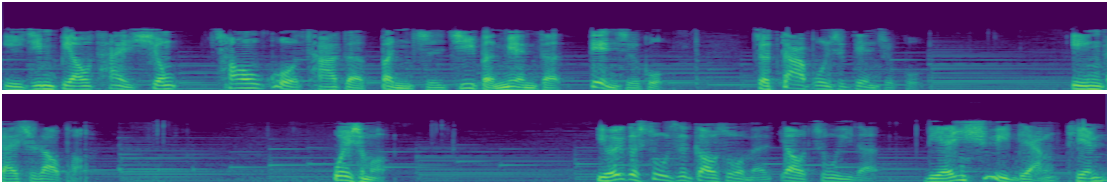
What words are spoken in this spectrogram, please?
已经飙太凶，超过它的本质基本面的电子股，这大部分是电子股。应该是绕跑，为什么？有一个数字告诉我们要注意的，连续两天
